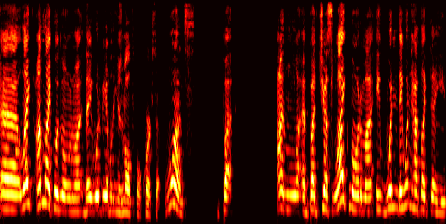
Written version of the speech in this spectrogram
Uh, like unlike with Monoma, they would be able to use multiple quirks at once, but unlike, but just like Monoma, it wouldn't they wouldn't have like the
